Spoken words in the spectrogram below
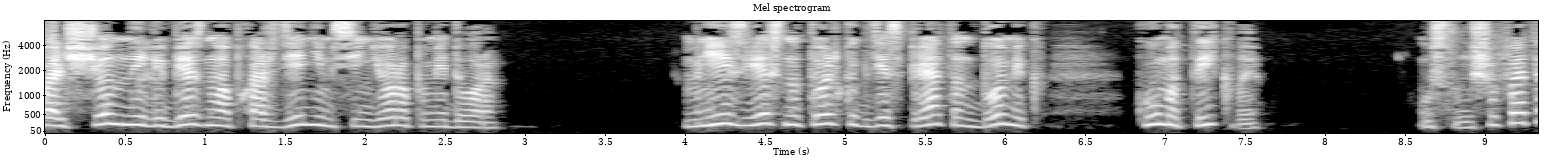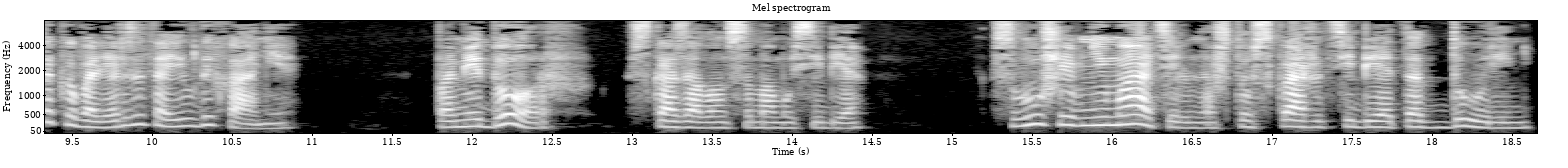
польщенный любезным обхождением сеньора Помидора. Мне известно только, где спрятан домик кума тыквы. Услышав это, кавалер затаил дыхание. — Помидор! — сказал он самому себе. Слушай внимательно, что скажет тебе этот дурень.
